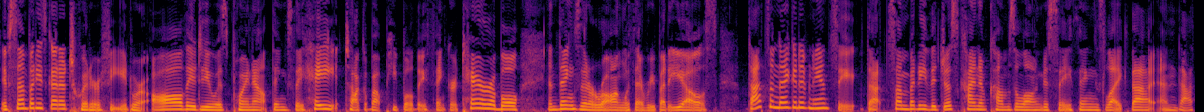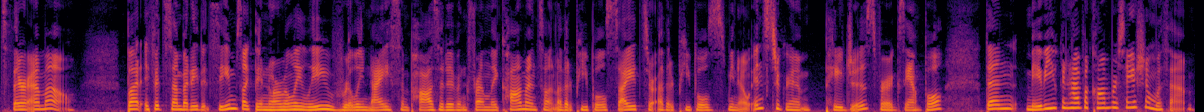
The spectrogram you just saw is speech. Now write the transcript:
If somebody's got a Twitter feed where all they do is point out things they hate, talk about people they think are terrible, and things that are wrong with everybody else, that's a negative Nancy. That's somebody that just kind of comes along to say things like that, and that's their MO. But if it's somebody that seems like they normally leave really nice and positive and friendly comments on other people's sites or other people's, you know, Instagram pages, for example, then maybe you can have a conversation with them.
